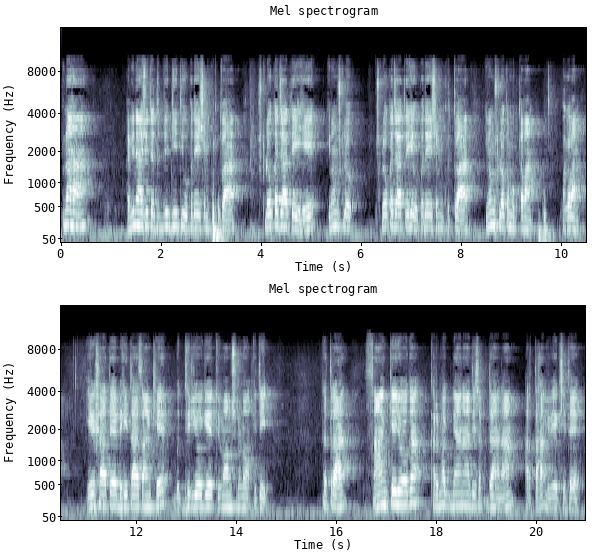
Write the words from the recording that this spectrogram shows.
ಪುನಃ ಅವಿನಾಶಿ ತದ್ವಿದ್ದೀತಿ ಉಪದೇಶಂ ಕೃತ್ವ ಶ್ಲೋಕಜಾತೈ ಇಮಂ ಶ್ಲೋ ಶ್ಲೋಕಜಾತೈ ಉಪದೇಶಂ ಕೃತ್ವ ಇಮಂ ಶ್ಲೋಕಂ ಉಕ್ತವಾನ್ ಭಗವಾನ್. ಏಷಾ ತೇ ಬಿಹಿತಾ ಸಾಂಖ್ಯೆ ಬುದ್ಧಿರ್ಯೋಗೆ ತ್ವಿಮಾಂ ಶೃಣು ಇತಿ. ತತ್ರ ಸಾಂಖ್ಯಯೋಗ ಕರ್ಮಜ್ಞಾನಾದಿ ಶಬ್ದಾನಾಂ ಅರ್ಥಃ ವಿವೇಕ್ಷ್ಯತೆ.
